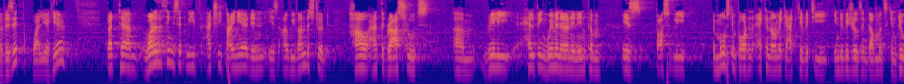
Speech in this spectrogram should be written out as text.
a visit while you're here. But um, one of the things that we've actually pioneered in is uh, we've understood how at the grassroots um, really helping women earn an income is possibly the most important economic activity individuals and governments can do.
